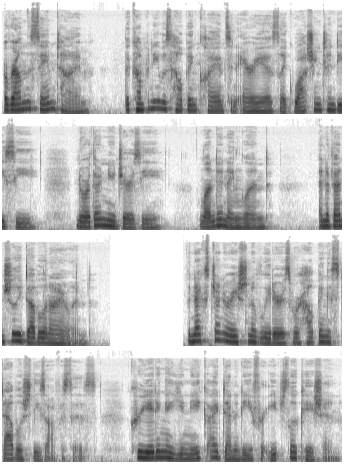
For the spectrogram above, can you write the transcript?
Around the same time, the company was helping clients in areas like Washington, D.C., northern New Jersey, London, England, and eventually Dublin, Ireland. The next generation of leaders were helping establish these offices, creating a unique identity for each location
